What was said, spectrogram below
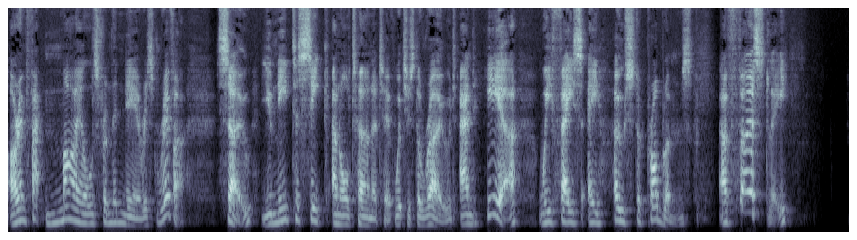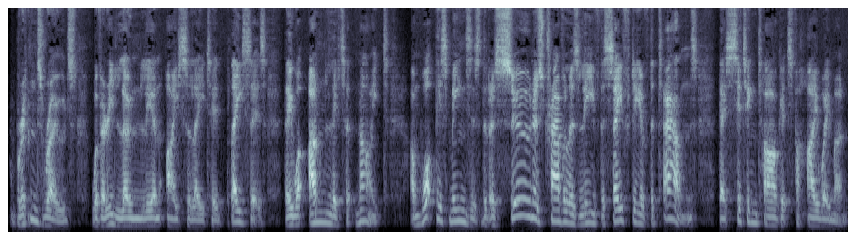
are in fact miles from the nearest river. So you need to seek an alternative, which is the road. And here we face a host of problems. Uh, firstly, Britain's roads were very lonely and isolated places. They were unlit at night. And what this means is that as soon as travellers leave the safety of the towns, they're sitting targets for highwaymen.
